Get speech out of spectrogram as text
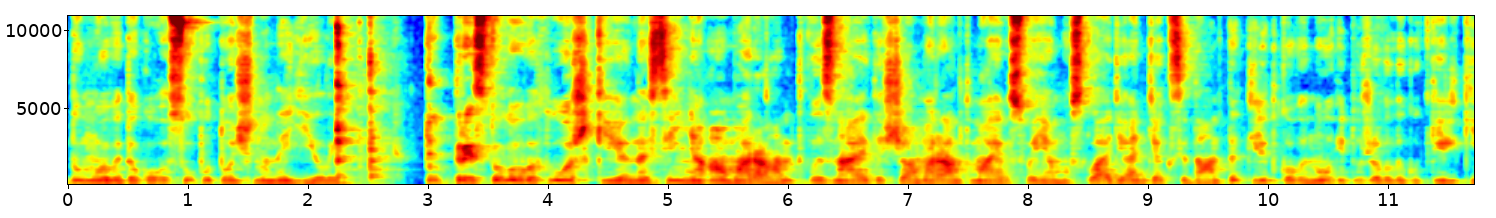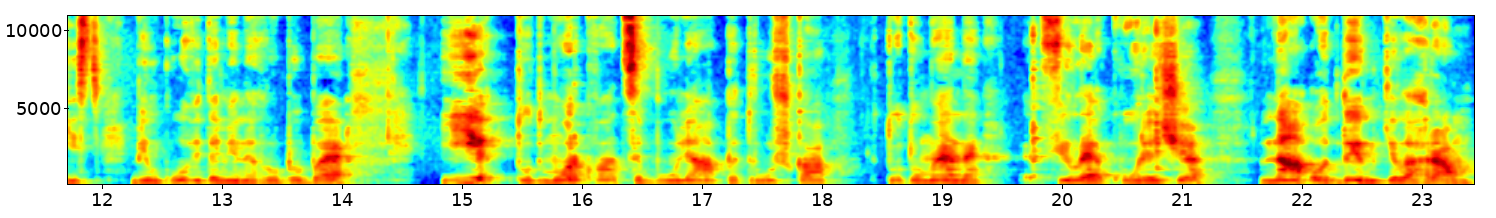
Думаю, ви такого супу точно не їли. Тут 3 столових ложки насіння амарант. Ви знаєте, що амарант має в своєму складі антиоксиданти, клітковину і дуже велику кількість білку, вітаміни групи В. І тут морква, цибуля, петрушка. Тут у мене філе куряче. На 1 кілограм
